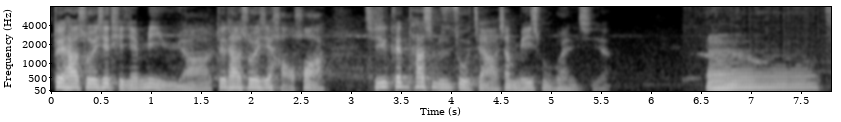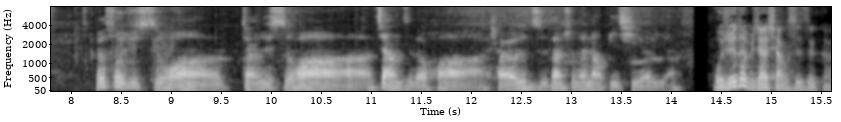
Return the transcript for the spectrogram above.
对他说一些甜言蜜语啊，对他说一些好话，其实跟他是不是作家好像没什么关系啊。嗯，可是说句实话，讲句实话，这样子的话，小游就只是单纯在闹脾气而已啊。我觉得比较像是这个，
